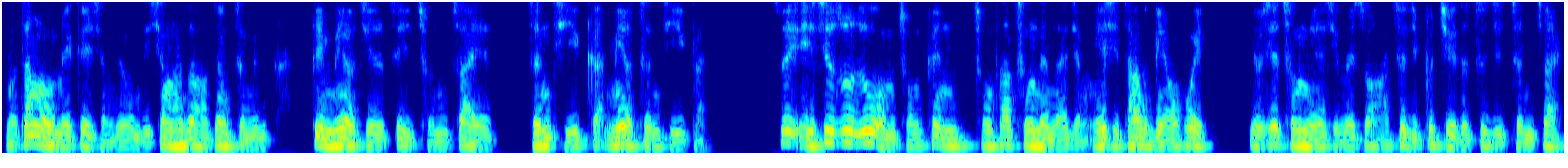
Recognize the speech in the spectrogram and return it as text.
我当然我们也可以想这个问题，像他说好像整个并没有觉得自己存在整体感，没有整体感。所以也就是说，如果我们从片从他成人来讲，也许他的描绘，有些成年也许会说啊，自己不觉得自己存在，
